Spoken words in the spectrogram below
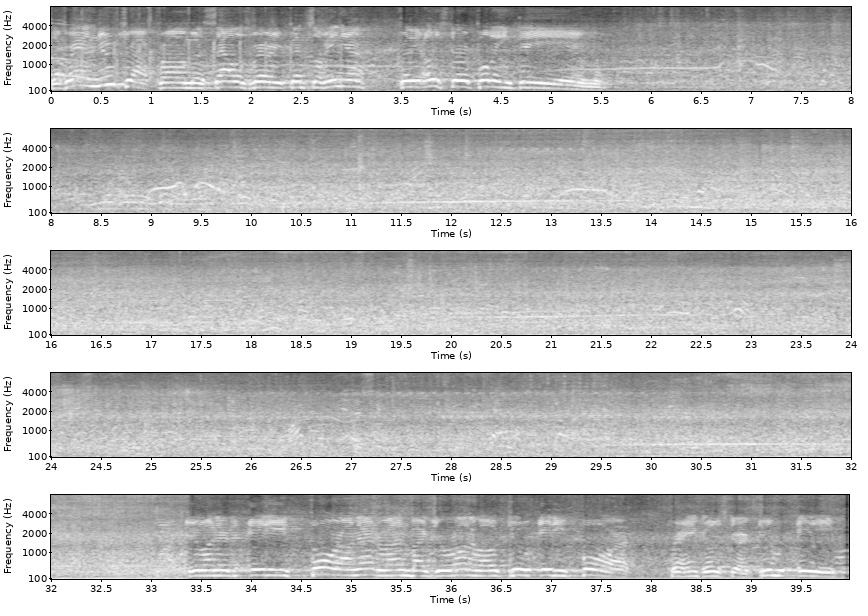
The brand new truck from Salisbury, Pennsylvania for the Oester Pulling Team. 284 on that run by Geronimo. 284 for Hank Oester. 284.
